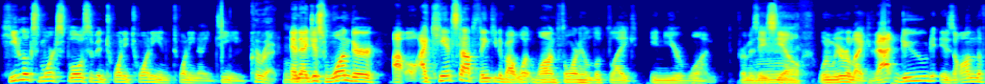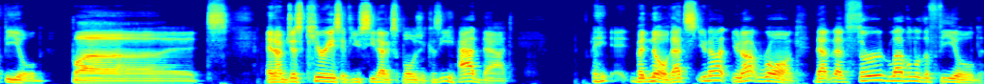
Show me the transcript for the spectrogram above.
he looks more explosive in 2020 and 2019. correct? And I just wonder, I, I can't stop thinking about what Juan Thornhill looked like in year one from his ACL mm. when we were like, that dude is on the field, but. And I'm just curious if you see that explosion because he had that. But no, that's you're not you're not wrong. That that third level of the field,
